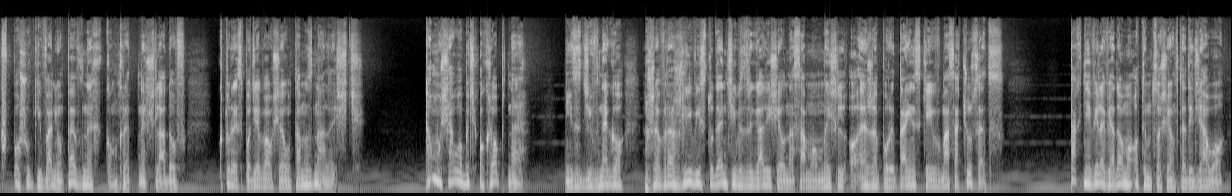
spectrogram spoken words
w poszukiwaniu pewnych konkretnych śladów, które spodziewał się tam znaleźć. To musiało być okropne. Nic dziwnego, że wrażliwi studenci wzdrygali się na samą myśl o erze purytańskiej w Massachusetts. Tak niewiele wiadomo o tym, co się wtedy działo.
